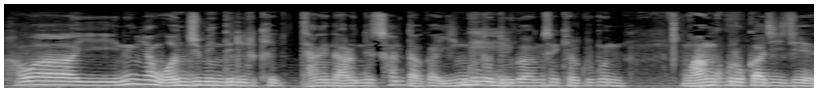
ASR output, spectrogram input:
하와이는 그냥 원주민들이 이렇게 자기 나름대로 살다가 인구도 네. 늙어가면서 결국은 왕국으로까지 이제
